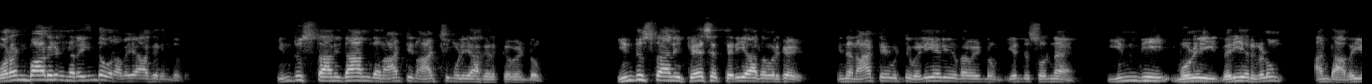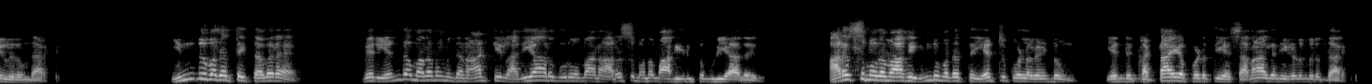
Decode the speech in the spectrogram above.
முரண்பாடுகள் நிறைந்த ஒரு அவையாக இருந்தது. இந்துஸ்தானி தான் இந்த நாட்டின் ஆட்சி மொழியாக இருக்க வேண்டும். இந்துஸ்தானி பேச தெரியாதவர்கள் இந்த நாட்டை விட்டு வெளியேறிவிட வேண்டும் என்று சொன்ன இந்தி மொழி வெறியர்களும் அந்த அவையில் இருந்தார்கள். இந்து மதத்தை தவிர வேறு எந்த மதமும் இந்த நாட்டில் அதிகாரபூர்வமான அரசு மதமாக இருக்க முடியாது. அரசு மதமாக இந்து மதத்தை ஏற்றுக்கொள்ள வேண்டும் என்று கட்டாயப்படுத்திய சனாதனிகளும் இருந்தார்கள்.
